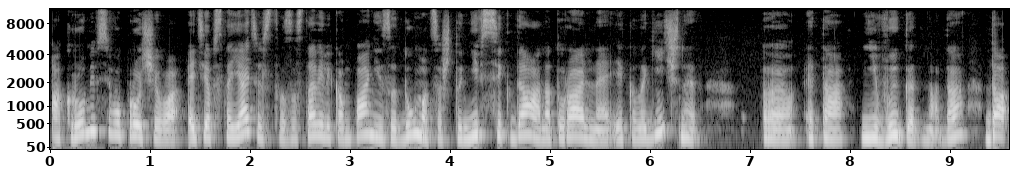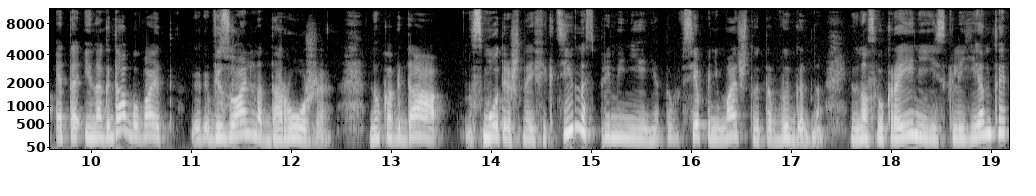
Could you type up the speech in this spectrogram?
а кроме всего прочего, эти обстоятельства заставили компании задуматься, что не всегда натуральное и экологичное – это невыгодно. Да? да, это иногда бывает визуально дороже, но когда смотришь на эффективность применения, то все понимают, что это выгодно. И у нас в Украине есть клиенты,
